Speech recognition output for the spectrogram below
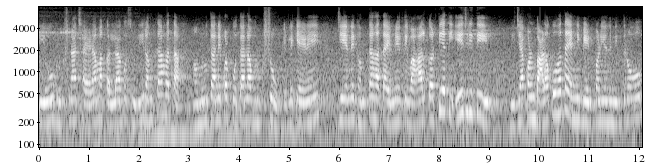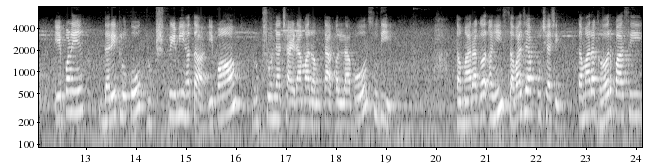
તેઓ વૃક્ષના છાયડામાં કલાકો સુધી રમતા હતા. અમૃતાને પણ પોતાના વૃક્ષો, એટલે કે એણે જે એમને ગમતા હતા, એમને તે વહાલ કરતી હતી. એ જ રીતે બીજા પણ બાળકો હતા, એમની બેનપણીઓ અને મિત્રો. એ પણ એ દરેક લોકો વૃક્ષ પ્રેમી હતા. એ પણ વૃક્ષોના છાયડામાં રમતા કલાકો સુધી. તમારા ઘર, અહીં સવાલ જવાબ પૂછ્યા છે. તમારા ઘર પાસે,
